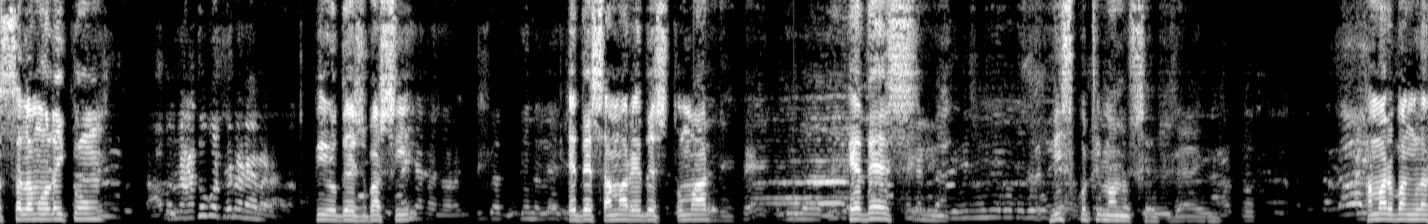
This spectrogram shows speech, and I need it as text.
আসসালামু আলাইকুম। প্রিয় দেশবাসী এদেশ আমার এদেশ তোমার এদেশ বিশ কোটি মানুষের। আমার বাংলা,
